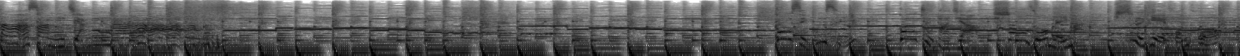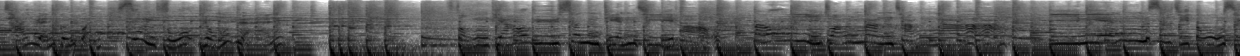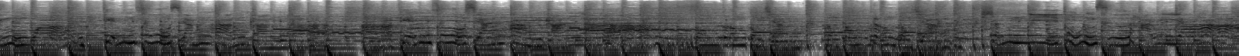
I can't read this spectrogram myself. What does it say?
大三江啊！恭喜恭喜，恭祝大家生活美满，事业红火，财源滚滚，幸福永远。风调雨顺，天气好，稻米装满仓啊！一年四季都兴旺天福祥安康啊啊天福祥安康啊咚咚隆咚锵咚咚个隆咚锵生意通四海呀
